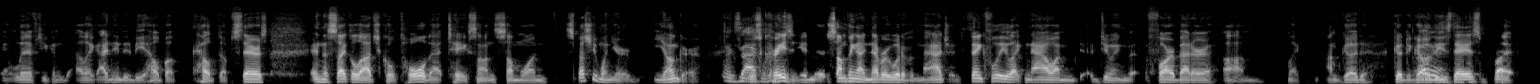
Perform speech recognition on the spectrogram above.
You Can't lift. You can like I needed to be help up helped upstairs, and the psychological toll that takes on someone, especially when you're younger, exactly. was crazy and something I never would have imagined. Thankfully, like now I'm doing far better. Um, like I'm good, good to go oh, these days. But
